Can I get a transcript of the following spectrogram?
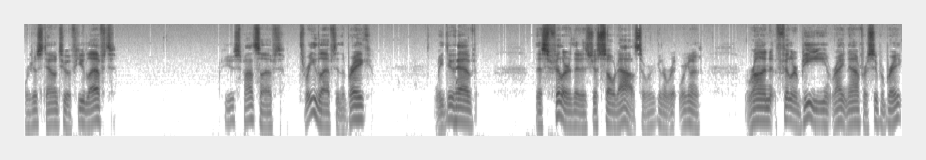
We're just down to a few left. A few spots left. Three left in the break. We do have this filler that is just sold out, so we're gonna we're gonna run filler B right now for a Super Break.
